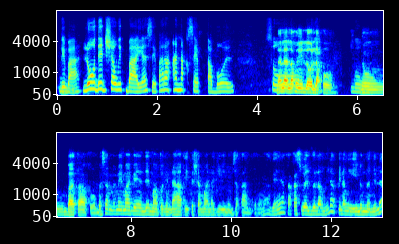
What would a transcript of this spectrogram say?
'di ba? Loaded siya with bias eh. Parang unacceptable. So, Nalala ko yung lola sige, ko Go. nung bata ko. Basta may, may mga ganyan din, mga pag nakakita siya mga nagiinom sa kanto. Mga ganyan, kakasweldo lang nila, pinangiinom na nila.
